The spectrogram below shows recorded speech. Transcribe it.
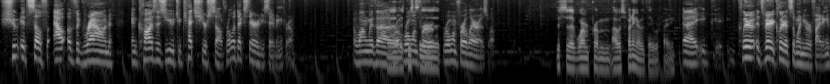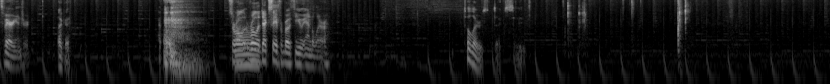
shoot itself out of the ground and causes you to catch yourself. Roll a dexterity saving throw along with uh, Uh, roll, roll one for roll one for Alara as well. This is a worm from I was fighting or that they were fighting. Uh, clear, it's very clear it's the one you were fighting. It's very injured. Okay. So roll roll a Um, dex save for both you and Alara. Tiller's dex save.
